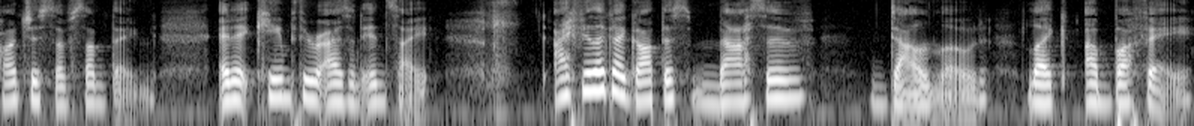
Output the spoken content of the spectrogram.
conscious of something and it came through as an insight. I feel like I got this massive download, like a buffet,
